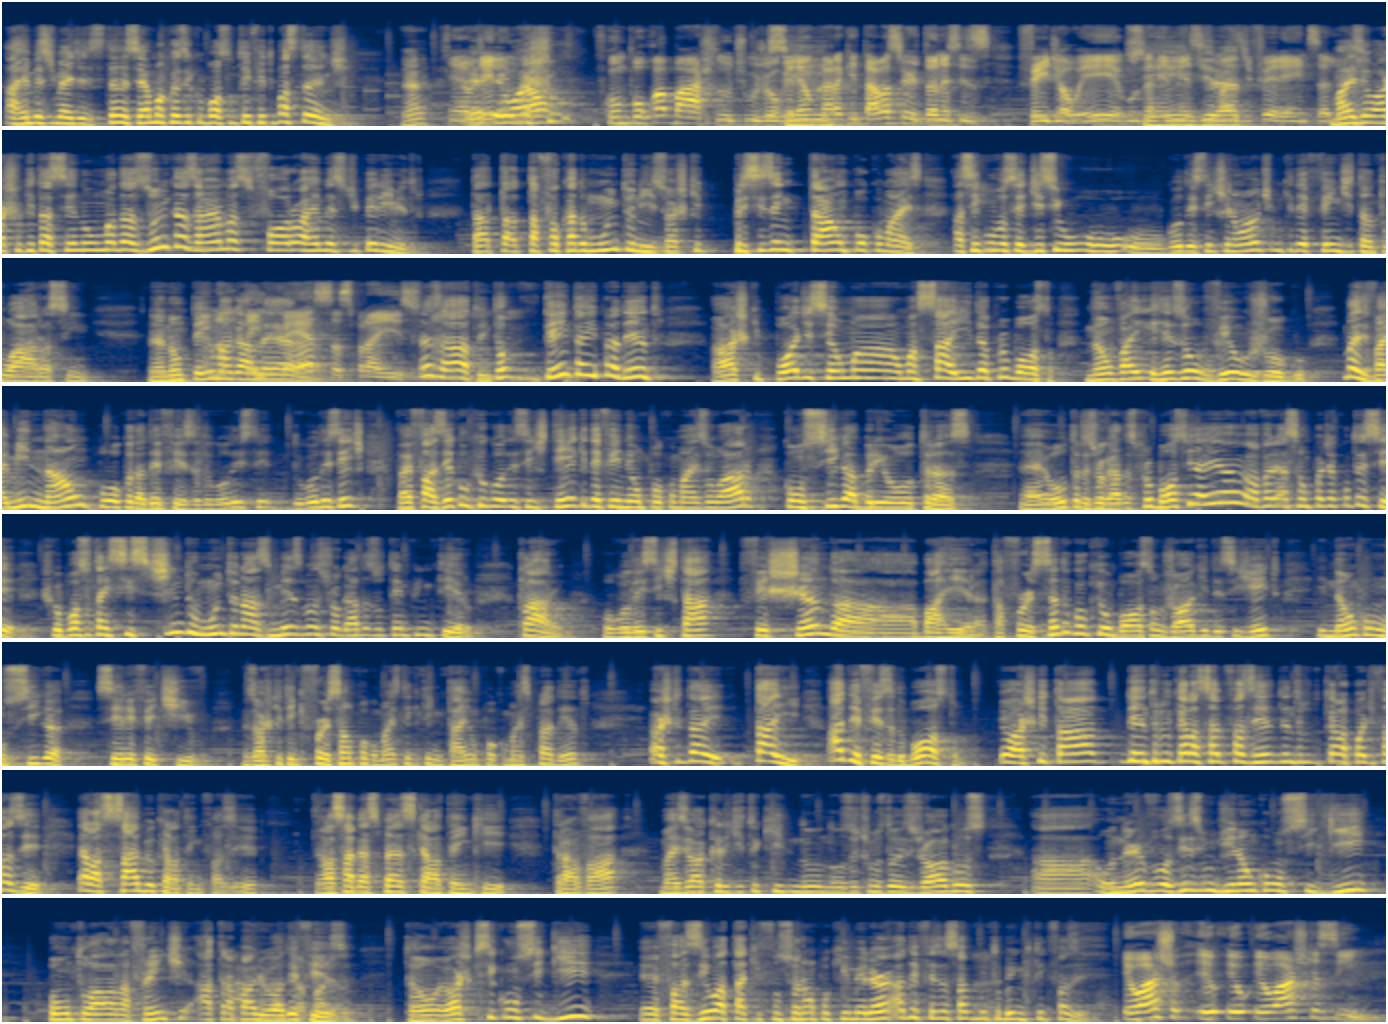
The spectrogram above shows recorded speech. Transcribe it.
Arremesso de média distância é uma coisa que o Boston tem feito bastante. Né? É, o eu acho ficou um pouco abaixo no último jogo. Sim. Ele é um cara que tava acertando esses fade away, alguns Sim, arremessos direto. mais diferentes ali. Mas eu acho que tá sendo uma das únicas armas fora o arremesso de perímetro. Tá, tá, tá focado muito nisso. Eu acho que precisa entrar um pouco mais. Assim como você disse, o, o, o Golden State não é um time que defende tanto o aro assim. né? Não tem É, uma não galera. tem peças pra isso. né? Exato. Então tenta ir pra dentro. Acho que pode ser uma, uma saída pro Boston. Não vai resolver o jogo, mas vai minar um pouco da defesa do Golden State, do Golden State vai fazer com que o Golden State tenha que defender um pouco mais o aro, consiga abrir outras, é, outras jogadas pro Boston, e aí a, a variação pode acontecer. Acho que o Boston tá insistindo muito nas mesmas jogadas o tempo inteiro. Claro, o Golden State tá fechando a, a barreira, tá forçando com que o Boston jogue desse jeito e não consiga ser efetivo. Mas eu acho que tem que forçar um pouco mais, tem que tentar ir um pouco mais pra dentro. Eu acho que tá aí, tá aí. A defesa do Boston, eu acho que tá dentro do que ela sabe fazer, dentro do que ela pode fazer. Ela sabe o que ela tem que fazer, ela sabe as peças que ela tem que travar, mas eu acredito que no- nos últimos dois jogos, a- o nervosismo de não conseguir pontuar lá na frente atrapalhou Ah, a defesa. Então eu acho que se conseguir é, fazer o ataque funcionar um pouquinho melhor, a defesa sabe muito bem o que tem que fazer. Eu acho, eu, eu, eu acho que assim.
